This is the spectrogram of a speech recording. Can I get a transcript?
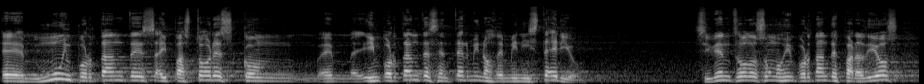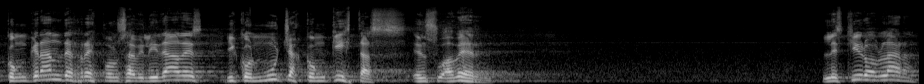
eh, muy importantes, hay pastores con, em, importantes en términos de ministerio. Si bien todos somos importantes para Dios, con grandes responsabilidades y con muchas conquistas en su haber. Les quiero hablar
